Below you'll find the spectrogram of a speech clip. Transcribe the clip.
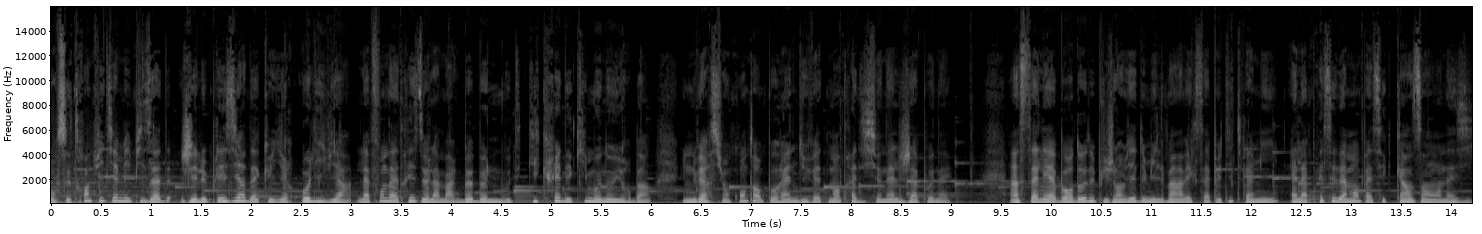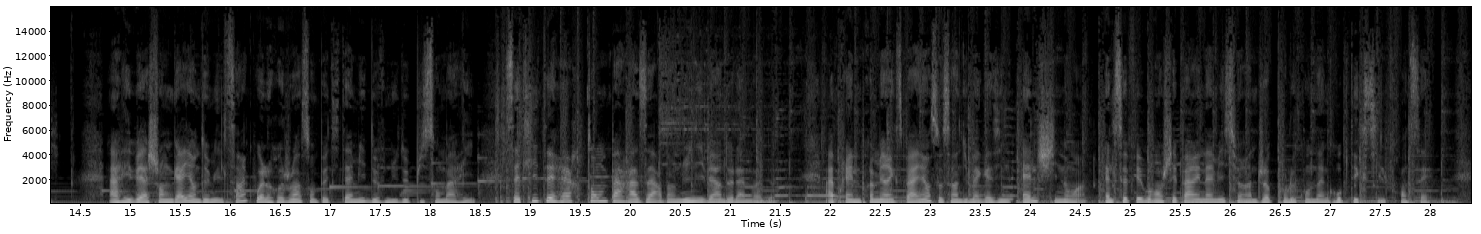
Pour ce 38e épisode, j'ai le plaisir d'accueillir Olivia, la fondatrice de la marque Bubble Mood, qui crée des kimonos urbains, une version contemporaine du vêtement traditionnel japonais. Installée à Bordeaux depuis janvier 2020 avec sa petite famille, elle a précédemment passé 15 ans en Asie. Arrivée à Shanghai en 2005 où elle rejoint son petit ami devenu depuis son mari, cette littéraire tombe par hasard dans l'univers de la mode. Après une première expérience au sein du magazine Elle chinois, elle se fait brancher par une amie sur un job pour le compte d'un groupe textile français.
